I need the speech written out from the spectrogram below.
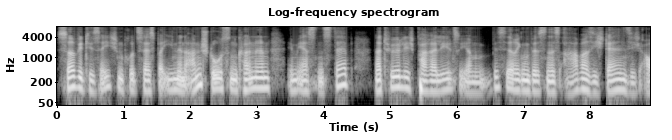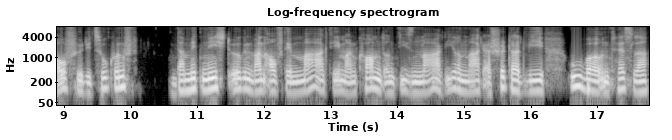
Servitization-Prozess bei Ihnen anstoßen können im ersten Step. Natürlich parallel zu Ihrem bisherigen Business, aber Sie stellen sich auf für die Zukunft damit nicht irgendwann auf dem Markt jemand kommt und diesen Markt, ihren Markt erschüttert wie Uber und Tesla,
